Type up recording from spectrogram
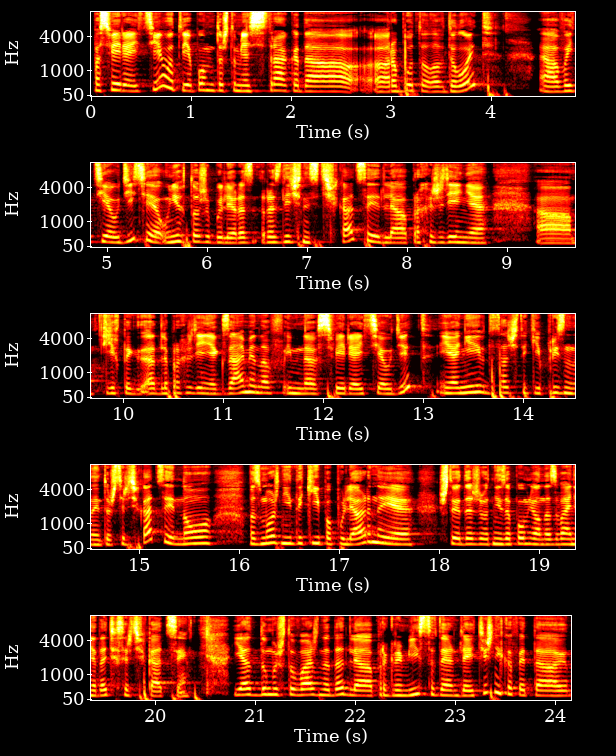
По сфере IT, вот я помню то, что у меня сестра, когда э, работала в Deloitte, в IT-аудите у них тоже были раз, различные сертификации для прохождения а, каких-то а, для прохождения экзаменов именно в сфере IT-аудит, и они достаточно такие признанные тоже сертификации, но, возможно, не такие популярные, что я даже вот не запомнила название да, этих сертификаций. Я думаю, что важно да, для программистов, наверное, для айтишников, это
